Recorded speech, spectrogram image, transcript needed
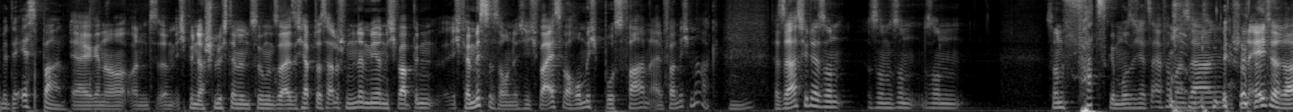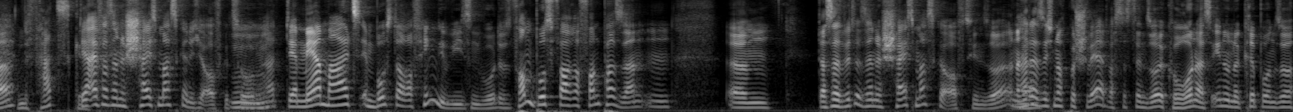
mit der S-Bahn. Ja, genau. Und ähm, ich bin nach Schlüchtern mit dem Zug und so. Also ich habe das alles schon hinter mir und ich war, bin, ich vermisse es auch nicht. Ich weiß, warum ich Busfahren einfach nicht mag. Mhm. Da saß wieder so ein, so ein, so ein, so ein, so ein Fatzke, muss ich jetzt einfach mal sagen, schon älterer, Eine Fatzke. der einfach seine scheiß Maske nicht aufgezogen Mhm. hat, der mehrmals im Bus darauf hingewiesen wurde, vom Busfahrer, von Passanten, ähm, dass er bitte seine scheiß Maske aufziehen soll. Und dann hat Ja. er sich noch beschwert, was das denn soll. Corona ist eh nur eine Grippe und so.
